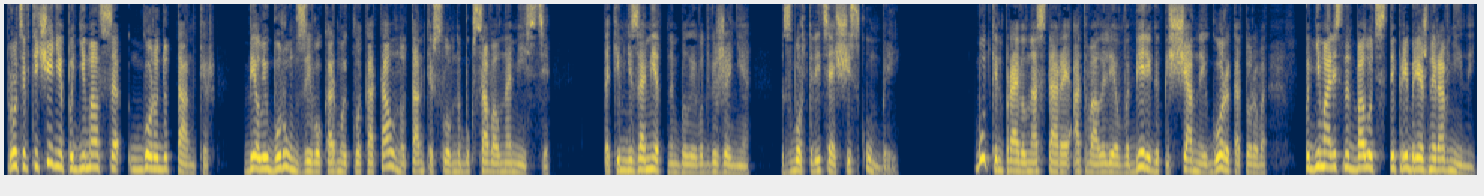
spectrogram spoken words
против течения поднимался к городу танкер. Белый бурун за его кормой клокотал, но танкер словно буксовал на месте. Таким незаметным было его движение с борта летящей скумбрии. Будкин правил на старые отвалы левого берега, песчаные горы которого поднимались над болотистой прибрежной равниной.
